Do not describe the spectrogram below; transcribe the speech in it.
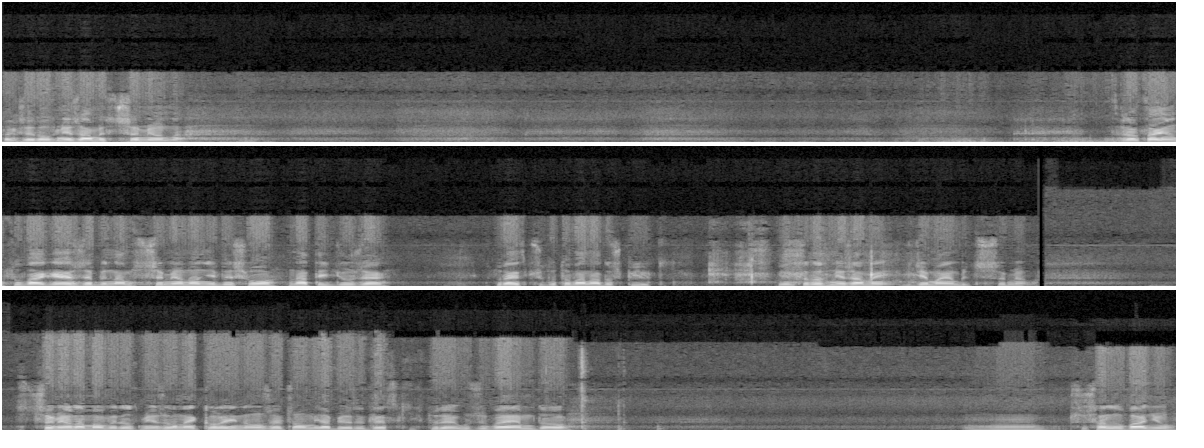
Także rozmierzamy strzemiona. Zwracając uwagę, żeby nam strzemiono nie wyszło na tej dziurze, która jest przygotowana do szpilki. Więc rozmierzamy, gdzie mają być strzemiona. Strzemiona mamy rozmierzone. Kolejną rzeczą, ja biorę deski, które używałem do mm, przy szalowaniu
